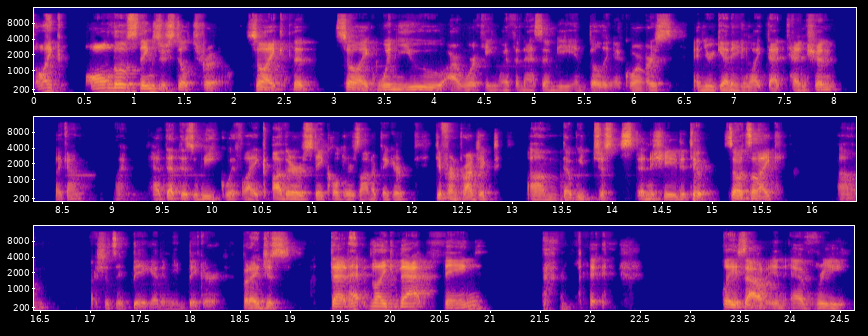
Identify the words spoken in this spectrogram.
like all those things are still true. So like the so like when you are working with an SME and building a course and you're getting like that tension, like I'm I had that this week with like other stakeholders on a bigger different project um, that we just initiated too. So it's like um, I should say big, I didn't mean bigger, but I just that like that thing plays out in every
